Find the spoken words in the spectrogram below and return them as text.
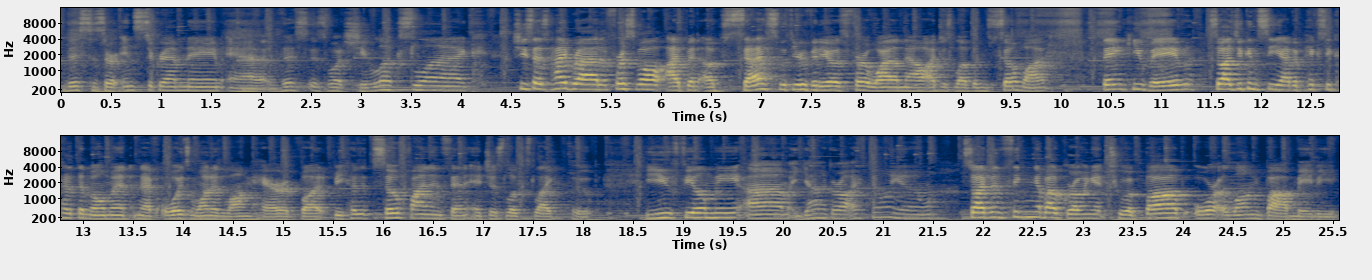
This is her Instagram name and this is what she looks like. She says, Hi Brad. First of all, I've been obsessed with your videos for a while now. I just love them so much. Thank you, babe. So as you can see, I have a pixie cut at the moment, and I've always wanted long hair, but because it's so fine and thin, it just looks like poop. You feel me? Um, yeah, girl, I feel you. So I've been thinking about growing it to a bob or a long bob, maybe.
